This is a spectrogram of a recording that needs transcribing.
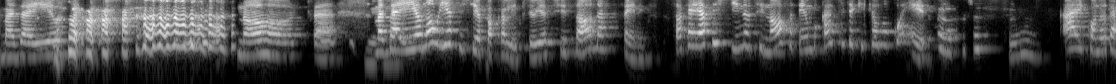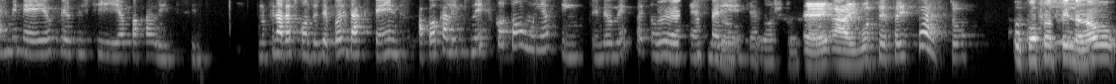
Mas aí eu. Nossa! Mas aí eu não ia assistir Apocalipse, eu ia assistir só o Dark Phoenix. Só que aí assistindo, eu disse, nossa, tem um bocado de gente aqui que eu não conheço. Eu assisti esse filme. Aí quando eu terminei, eu fui assistir Apocalipse. No final das contas, depois de Dark Phoenix, Apocalipse nem ficou tão ruim assim, entendeu? Nem foi tão ruim É, assim a experiência. não. É, aí você fez certo. O confronto final,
